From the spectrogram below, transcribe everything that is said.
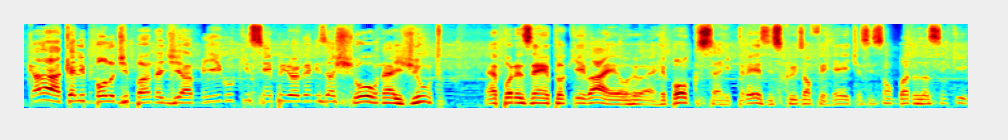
aquela, aquele bolo de banda de amigo que sempre organiza show, né, junto. É, por exemplo, aqui vai, o é, Rebocos, R13, Screens of Hate, assim, são bandas assim que,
